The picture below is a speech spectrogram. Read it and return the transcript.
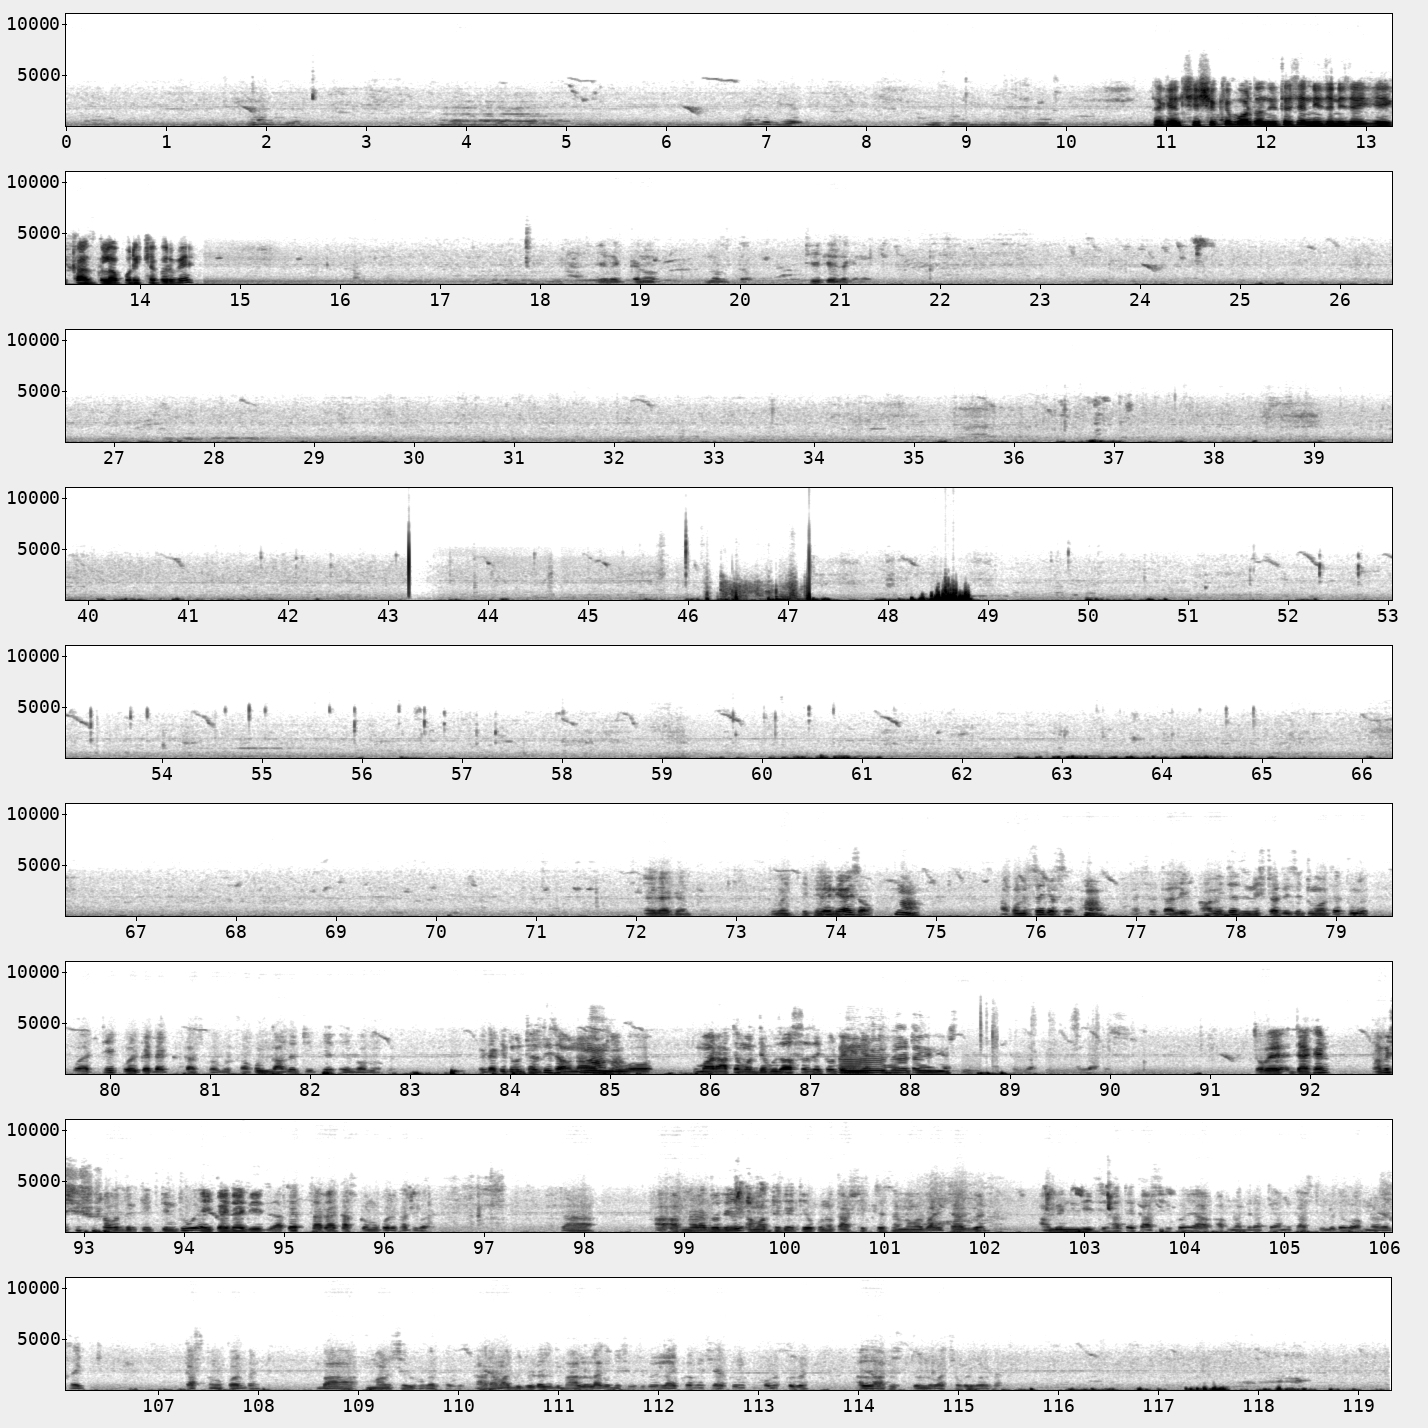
দেখেন শিশুকে বরদান দিতেছে নিজে নিজেই এই কাজগুলা পরীক্ষা করবে। ঠিক এই এই দেখেন তুমি কি নিয়ে আইছো না এসে গেছে হ্যাঁ আচ্ছা তাহলে আমি যে জিনিসটা দিয়েছি তোমাকে তুমি ঠিক ওই কাজে কাজ করবে সকল হুম। কাজে ঠিক এইভাবে হবে এটা কি তুমি ঠেলতে চাও না। ও তোমার হাতের মধ্যে বোঝা যাচ্ছে যে কেউ টেনে নিয়ে আসছে হ্যাঁ নিয়ে। আল্লাহ হাফেজ। তবে দেখেন আমি শিশু সভাপতিকে কিন্তু এই কায়দায় দিই যাতে তারা কাজকর্ম করে খাতে পারে তা আপনারা যদি আমার থেকে কেউ কোনো কাজ শিখতে চান, আমার বাড়িতে আসবেন। আমি নিজ হাতে কাজ শিখে আপনাদের হাতে আমি কাজ তুলে দেবো, আপনারা যাই কাজকর্ম করবেন বা মানুষের উপকার করবেন। আর আমার ভিডিওটা যদি ভালো লাগে, বেশি বেশি করে লাইক করবেন শেয়ার করবেন কমেন্ট করবেন। আল্লাহ হাফিজ, ধন্যবাদ সকল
